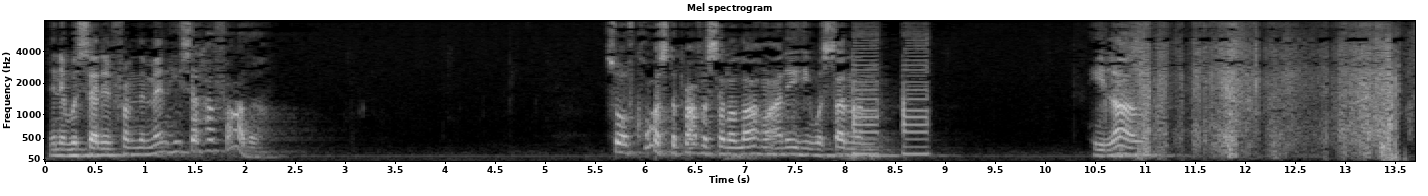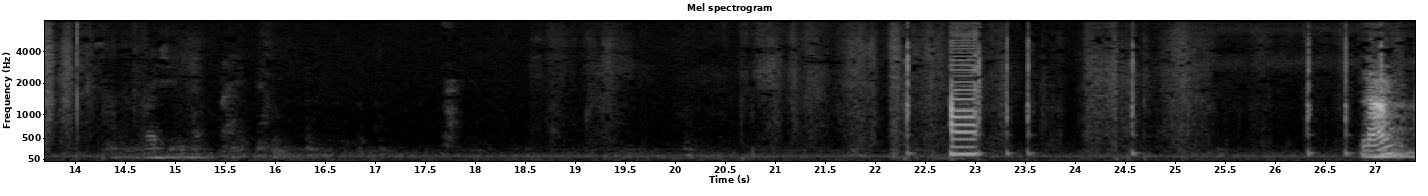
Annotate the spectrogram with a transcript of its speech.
Then it was said, and from the men, he said, her father. So of course the Prophet sallallahu alaihi wasallam, he loved Naam.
